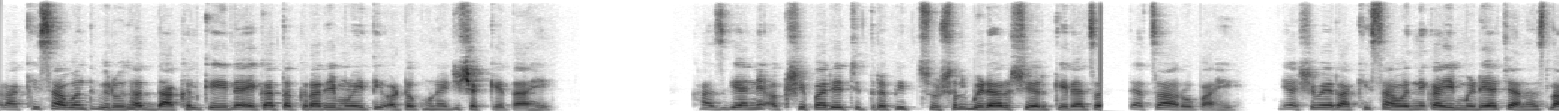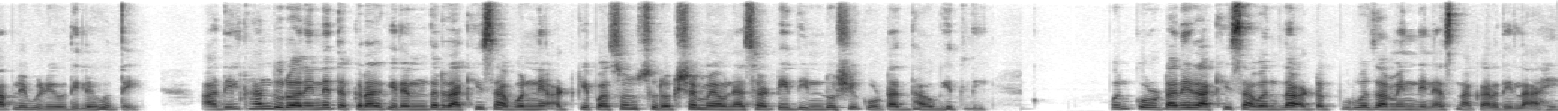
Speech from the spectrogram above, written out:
राखी सावंत विरोधात दाखल केलेल्या एका तक्रारीमुळे ती अटक होण्याची शक्यता आहे. खाजगी आणि आक्षेपार्ह चित्रफित सोशल मीडियावर शेअर केल्याचा त्याचा आरोप आहे. याशिवाय राखी सावंतने काही मीडिया चॅनल्सला आपले व्हिडिओ दिले होते. आदिल खान दुरानीने तक्रार केल्यानंतर राखी सावंतने अटकेपासून सुरक्षा मिळवण्यासाठी दिंडोशी कोर्टात धाव घेतली. पण कोर्टाने राखी सावंतला अटकपूर्व जामीन देण्यास नकार दिला आहे.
